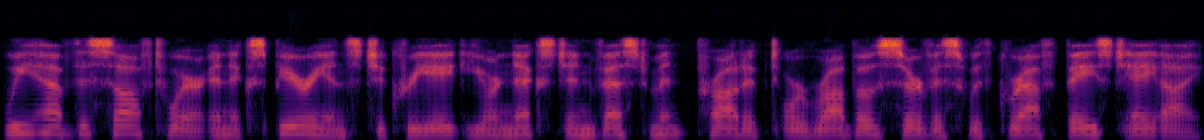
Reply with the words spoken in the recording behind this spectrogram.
We have the software and experience to create your next investment product or robo service with graph-based AI.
